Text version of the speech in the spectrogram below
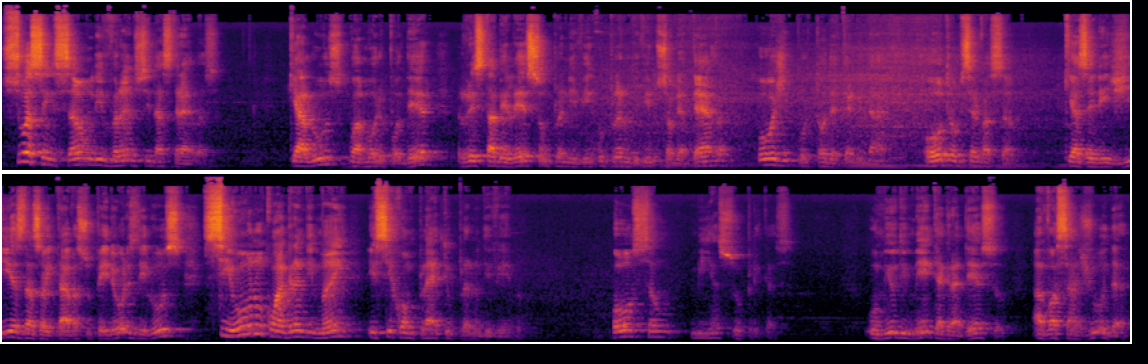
sua ascensão, livrando-se das trevas que a luz, o amor e o poder restabeleçam o plano divino, sobre a terra, hoje e por toda a eternidade. Outra observação, que as energias das oitavas superiores de luz se unam com a grande mãe e se complete o plano divino. Ouçam minhas súplicas. Humildemente agradeço a vossa ajuda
